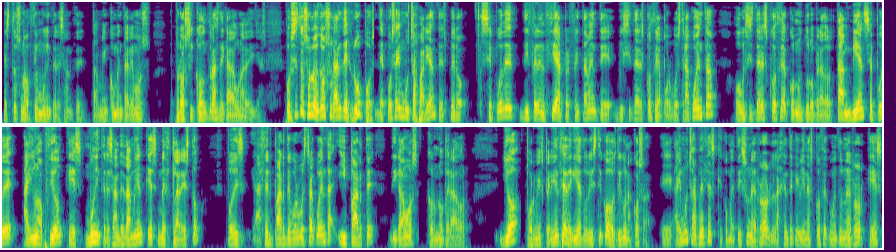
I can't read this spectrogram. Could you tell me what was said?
Esto es una opción muy interesante. También comentaremos pros y contras de cada una de ellas. Pues estos son los dos grandes grupos. Después hay muchas variantes, pero se puede diferenciar perfectamente visitar Escocia por vuestra cuenta o visitar Escocia con un tour operador. También se puede, hay una opción que es muy interesante también, que es mezclar esto. Podéis hacer parte por vuestra cuenta y parte, digamos, con un operador. Yo, por mi experiencia de guía turístico, os digo una cosa. Eh, hay muchas veces que cometéis un error. La gente que viene a Escocia comete un error que es,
